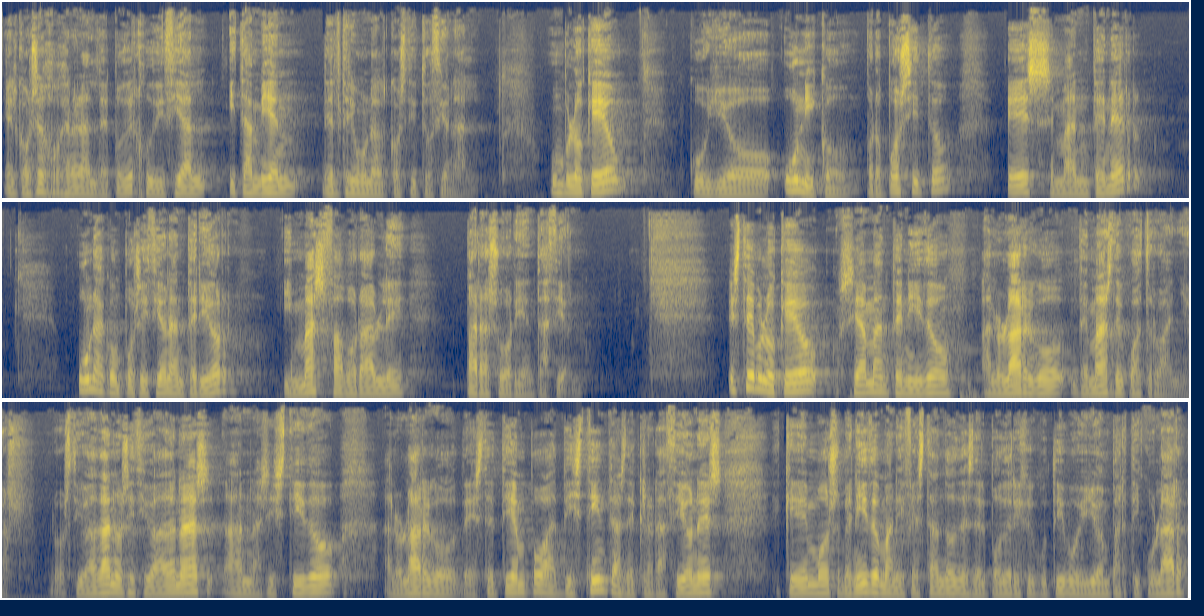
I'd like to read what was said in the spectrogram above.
el Consejo General del Poder Judicial y también del Tribunal Constitucional. Un bloqueo cuyo único propósito es mantener una composición anterior y más favorable para su orientación. Este bloqueo se ha mantenido a lo largo de más de cuatro años. Los ciudadanos y ciudadanas han asistido a lo largo de este tiempo a distintas declaraciones que hemos venido manifestando desde el Poder Ejecutivo y yo en particular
